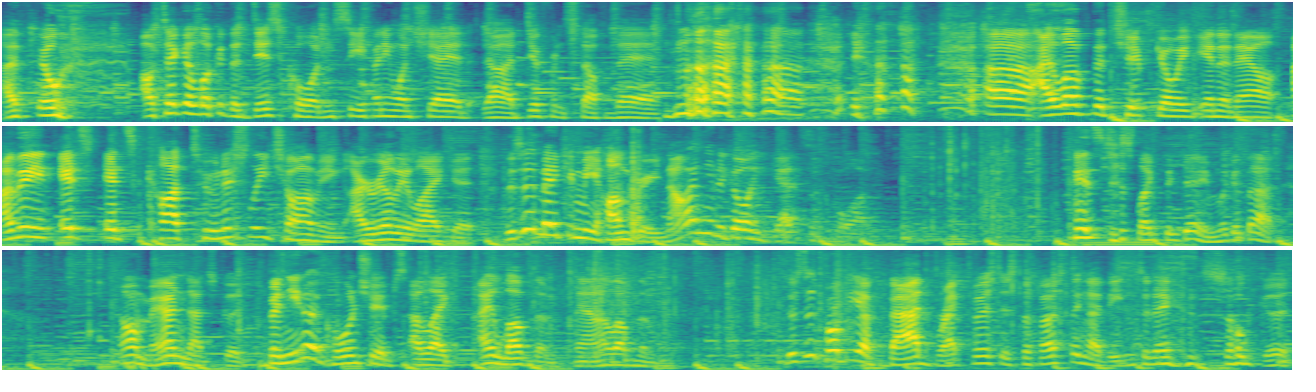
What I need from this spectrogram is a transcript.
I feel... I'll take a look at the Discord and see if anyone shared uh, different stuff there. uh, I love the chip going in and out. I mean, it's it's cartoonishly charming. I really like it. This is making me hungry. Now I need to go and get some guac. It's just like the game. Look at that. Oh man, that's good. Benito corn chips are like, I love them, man. I love them. This is probably a bad breakfast. It's the first thing I've eaten today. it's so good.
